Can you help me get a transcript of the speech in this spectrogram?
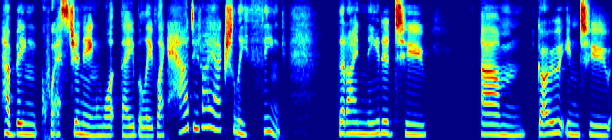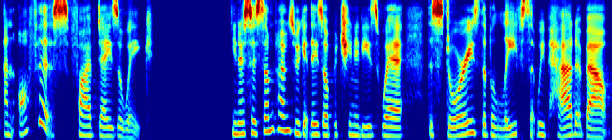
have been questioning what they believe. Like, how did I actually think that I needed to um, go into an office five days a week? You know, so sometimes we get these opportunities where the stories, the beliefs that we've had about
